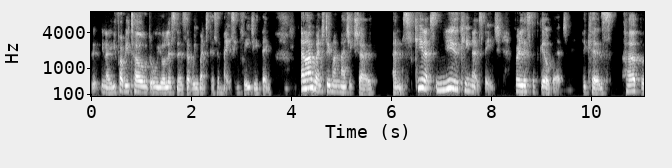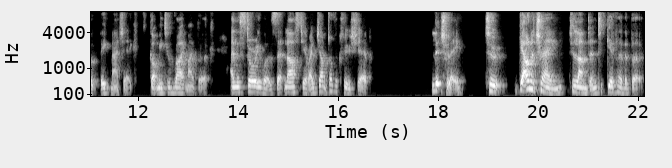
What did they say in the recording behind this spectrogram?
you know you've probably told all your listeners that we went to this amazing Fiji thing, and I went to do my magic show and keynotes new keynote speech for Elizabeth Gilbert because her book Big Magic got me to write my book. And the story was that last year I jumped off a cruise ship, literally, to get on a train to London to give her the book.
